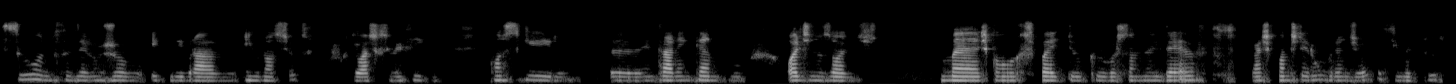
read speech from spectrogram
Segundo, fazer um jogo equilibrado e o nosso jogo, porque eu acho que se o Benfica conseguir uh, entrar em campo olhos nos olhos mas com o respeito que o Barcelona lhe deve, acho que vamos ter um grande jogo, acima de tudo,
